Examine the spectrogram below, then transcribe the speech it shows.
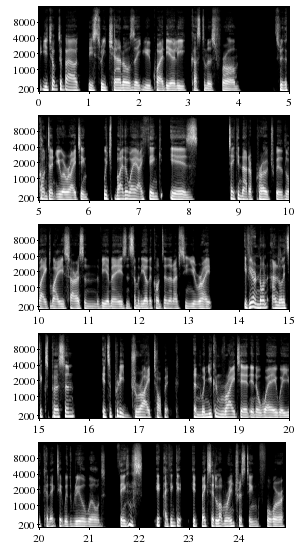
you talked about these three channels that you acquired the early customers from through the content you were writing, which, by the way, I think is taking that approach with like Miley Cyrus and the VMAs and some of the other content that I've seen you write. If you're a non analytics person, it's a pretty dry topic. And when you can write it in a way where you connect it with real world things, it, I think it, it makes it a lot more interesting for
